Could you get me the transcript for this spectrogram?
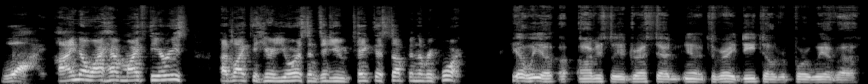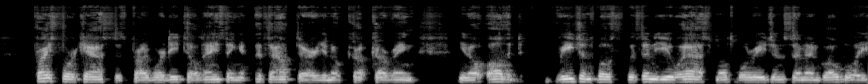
Why? I know I have my theories. I'd like to hear yours. And did you take this up in the report? Yeah, we uh, obviously addressed that. You know, it's a very detailed report. We have a price forecast that's probably more detailed than anything that's out there. You know, co- covering you know all the regions both within the U.S., multiple regions, and then globally,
